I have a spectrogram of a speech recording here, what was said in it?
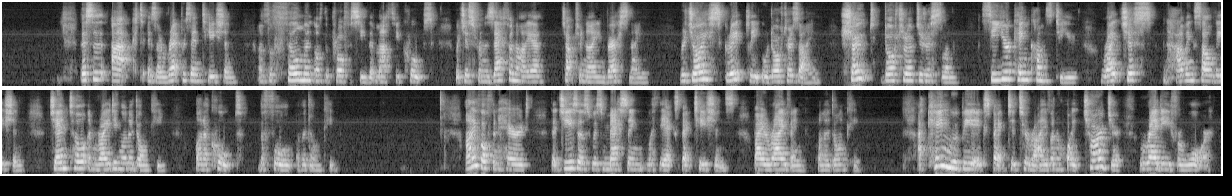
This act is a representation and fulfillment of the prophecy that Matthew quotes which is from Zephaniah chapter 9, verse 9. Rejoice greatly, O daughter Zion. Shout, daughter of Jerusalem. See, your king comes to you, righteous and having salvation, gentle and riding on a donkey, on a colt, the foal of a donkey. I've often heard that Jesus was messing with the expectations by arriving on a donkey. A king would be expected to arrive on a white charger, ready for war.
